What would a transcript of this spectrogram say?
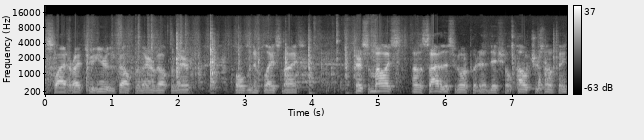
Slide it right through here. There's velcro there, velcro there. Holds it in place nice. There's some MOLLEs on the side of this. We're going to put an additional pouch or something,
